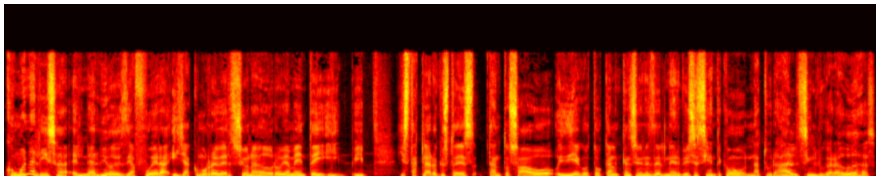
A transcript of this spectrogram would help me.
¿Cómo analiza el nervio desde afuera y ya como reversionador, obviamente? Y, y- y está claro que ustedes, tanto Sao y Diego, tocan canciones del nervio y se siente como natural, sin lugar a dudas.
